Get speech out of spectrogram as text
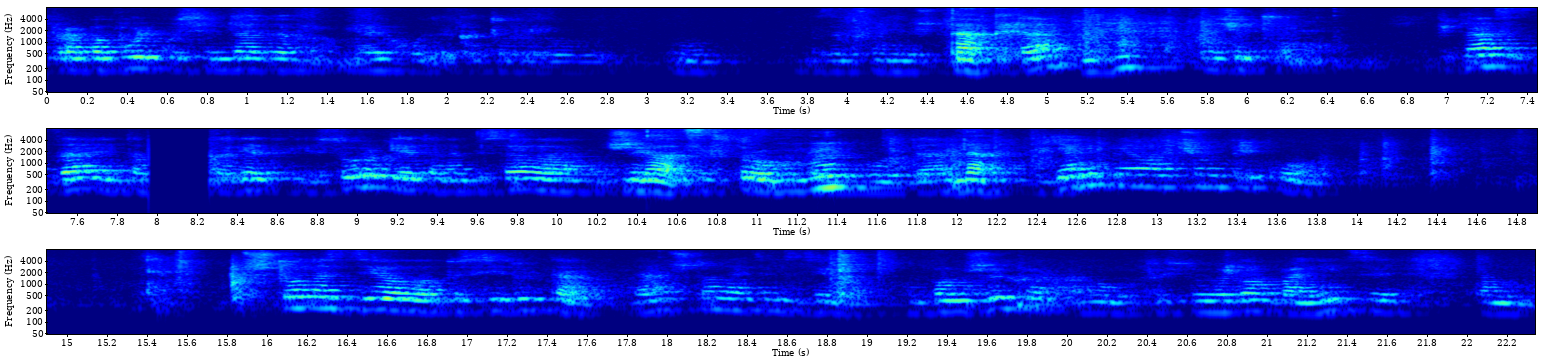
про бабульку Синдага Морехода, которую ну, зафамилию, что Так. да? Мгм. Значит, 15, да, или там лет, или 40 лет она писала 6 Да. строк, Мгм. любовь, да? Да. Я не поняла, в чем прикол. Что она сделала, то есть результат, да, что она этим сделала? Бомжиха, ну, то есть умерла в больнице, там,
